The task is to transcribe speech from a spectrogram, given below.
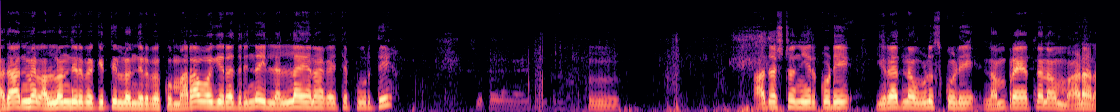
ಅದಾದ್ಮೇಲೆ ಅಲ್ಲೊಂದು ಇರಬೇಕಿತ್ತು ಇಲ್ಲೊಂದು ಇರಬೇಕು ಮರ ಹೋಗಿರೋದ್ರಿಂದ ಇಲ್ಲೆಲ್ಲ ಏನಾಗೈತೆ ಪೂರ್ತಿ? ಆದಷ್ಟು ನೀರು ಕೊಡಿ ಇರೋದನ್ನ ಉಳಿಸ್ಕೊಳ್ಳಿ. ನಮ್ಮ ಪ್ರಯತ್ನ ನಾವು ಮಾಡೋಣ.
